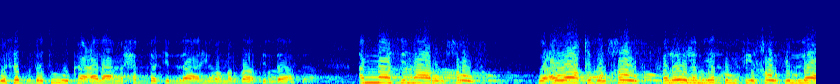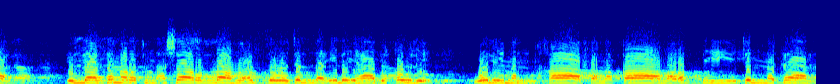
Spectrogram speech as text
وثبتوك على محبة الله ومرضاة الله. أما ثمار الخوف وعواقب الخوف فلو لم يكن في خوف الله إلا ثمرة أشار الله عز وجل إليها بقوله ولمن خاف مقام ربه جنتان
